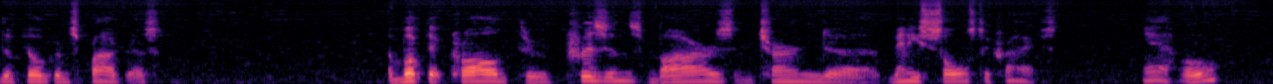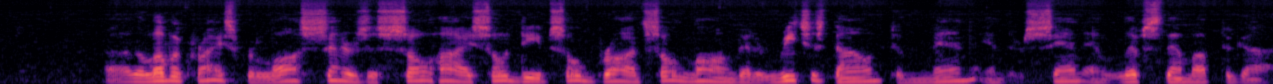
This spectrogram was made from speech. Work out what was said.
The Pilgrim's Progress, a book that crawled through prisons, bars, and turned uh, many souls to Christ. Yeah, oh, uh, the love of Christ for lost sinners is so high, so deep, so broad, so long that it reaches down to men in their sin and lifts them up to God.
